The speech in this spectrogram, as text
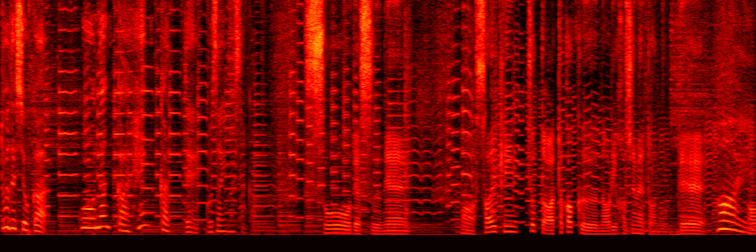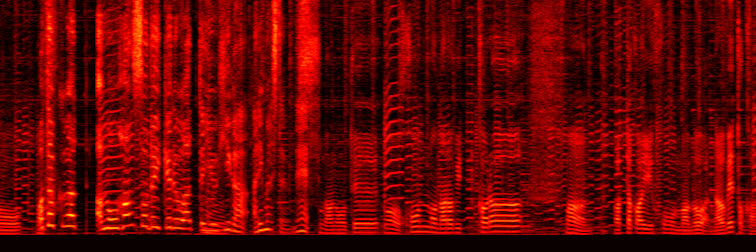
どうでしょうか？こうなんか変化ってございましたか？そうですねまあ、最近ちょっと暖かくなり始めたので、はい、あの、まあ、暖かあの半袖いけるわっていう日がありましたよね。うん、なので、まあ、本の並びから、まあ暖かい本、まあ、要は鍋とかの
